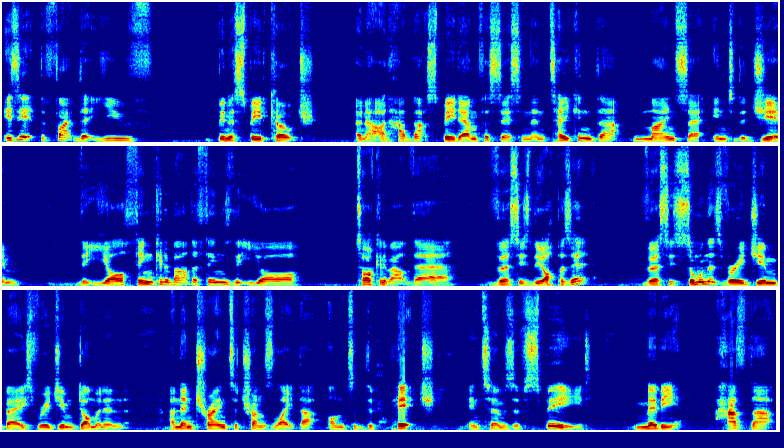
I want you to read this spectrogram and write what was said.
Is it the fact that you've been a speed coach and, and had that speed emphasis, and then taken that mindset into the gym, that you're thinking about the things that you're talking about there versus the opposite, versus someone that's very gym based, very gym dominant, and then trying to translate that onto the pitch in terms of speed, maybe has that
